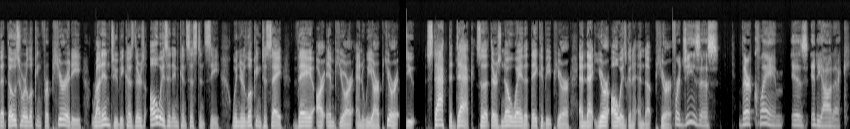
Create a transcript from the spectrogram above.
that those who are looking for purity run into because there's always an inconsistency when you're looking to say they are impure and we are pure. You stack the deck so that there's no way that they could be pure and that you're always going to end up pure. For Jesus, their claim is idiotic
